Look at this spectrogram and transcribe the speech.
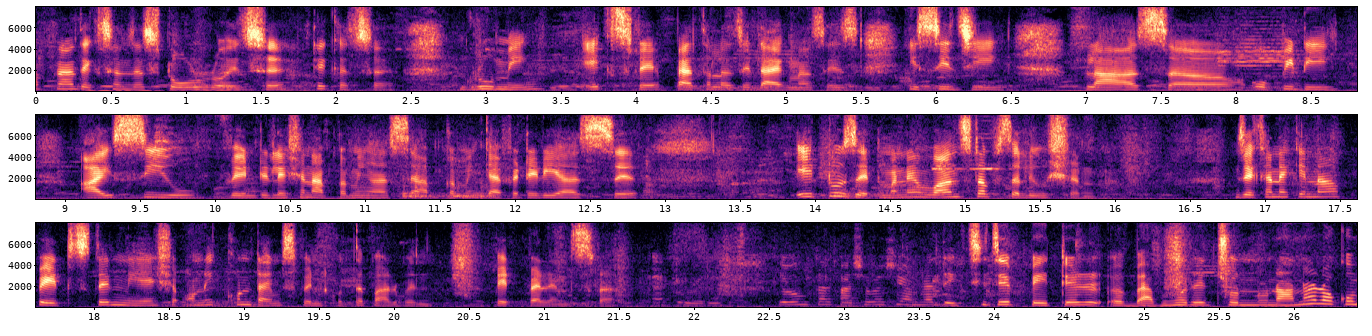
আপনারা দেখছেন যে স্টোর রয়েছে ঠিক আছে? Grooming X ray pathology diagnosis ECG plus OPD আইসিইউ ভেন্টিলেশন আপকামিং আসছে আপকামিং ক্যাফেটেরিয়া আসছে এ টু জেড মানে ওয়ান স্টপ সলিউশন যেখানে কিনা পেটসদের নিয়ে এসে অনেকক্ষণ টাইম স্পেন্ড করতে পারবেন পেট প্যারেন্টসরা। এবং তার পাশাপাশি আমরা দেখছি যে পেটের ব্যবহারের জন্য নানা রকম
